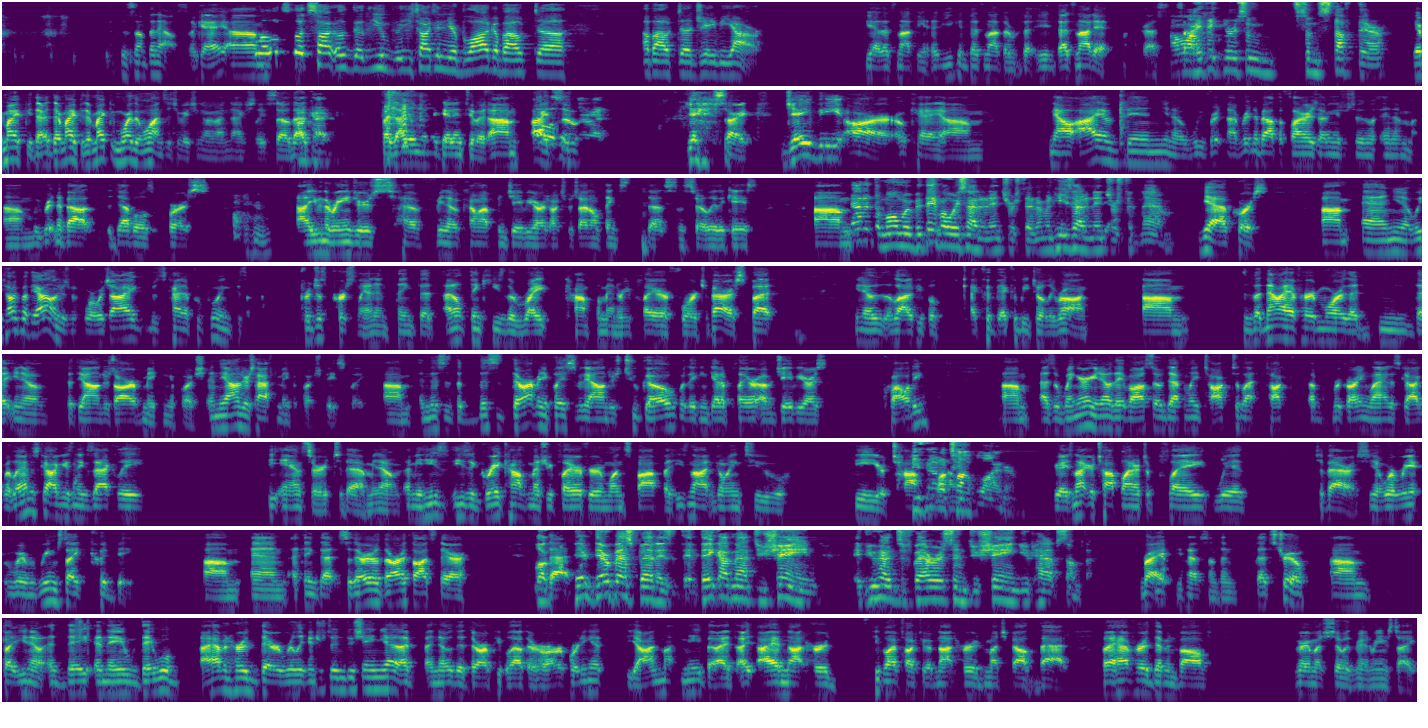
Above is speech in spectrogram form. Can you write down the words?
to something else. Okay. Um, well, let's let's talk. You you talked in your blog about uh, about uh, JVR. Yeah, that's not the you can. That's not the. That's not it. Chris. Oh, I think there's some some stuff there. There might be there. There might be there might be more than one situation going on actually. So that. Okay. But I didn't want to get into it. Um. All right. So. Yeah. Sorry. JVR. Okay. Um. Now I have been, you know, we've written, I've written about the Flyers having interest in, in him. Um, we've written about the Devils, of course. Mm-hmm. Uh, even the Rangers have you know come up in JVR talks, which I don't think that's necessarily the case. Um, Not at the moment, but they've always had an interest in him, and he's had an interest in them. Yeah, of course. Um, and you know, we talked about the Islanders before, which I was kind of poo-pooing because, for just personally, I didn't think that I don't think he's the right complementary player for Tavares. But you know, a lot of people, I could I could be totally wrong. Um, but now I have heard more that that you know that the Islanders are making a push, and the Islanders have to make a push basically. Um, and this is the this is there aren't many places for the Islanders to go where they can get a player of JVR's quality um, as a winger. You know, they've also definitely talked to talked uh, regarding Landeskog, but Landeskog isn't exactly the answer to them. You know, I mean, he's he's a great complementary player if you're in one spot, but he's not going to be your top. He's not liner. a top liner. Yeah, he's not your top liner to play with Tavares. You know, where where Riemsdyk could be. Um, and I think that so there are, there are thoughts there. Look, that, their, their best bet is if they got Matt Duchene, if you had Tavares and Duchene, you'd have something. Right, yeah. you'd have something. That's true. Um, but you know, and they and they they will. I haven't heard they're really interested in Duchene yet. I, I know that there are people out there who are reporting it beyond my, me, but I, I, I have not heard people I've talked to have not heard much about that. But I have heard them involved very much so with Van Riemsdyk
